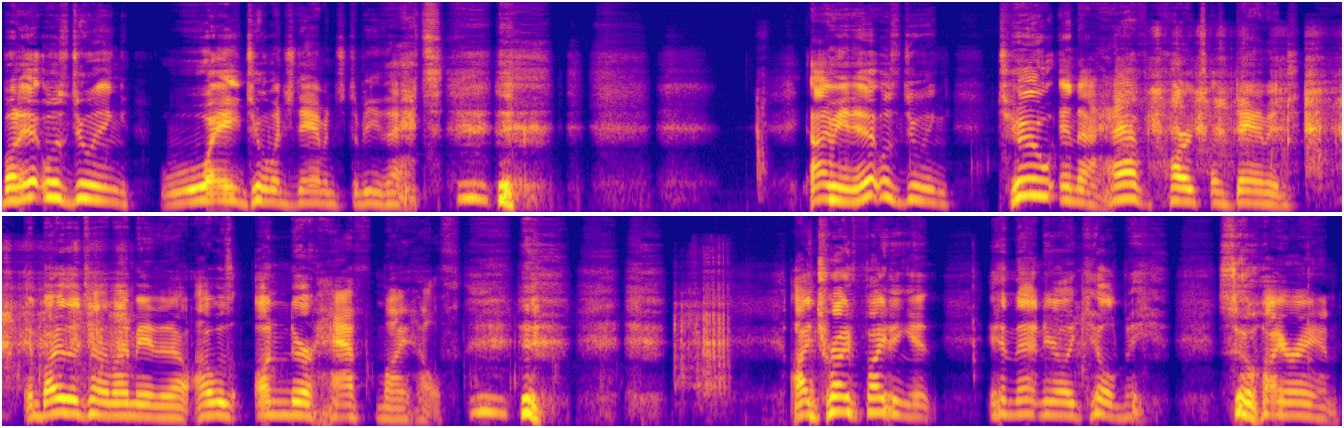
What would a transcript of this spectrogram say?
But it was doing way too much damage to be that. I mean, it was doing two and a half hearts of damage. And by the time I made it out, I was under half my health. I tried fighting it, and that nearly killed me. So I ran.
